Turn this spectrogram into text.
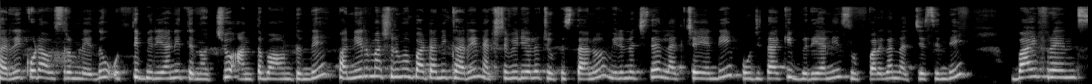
కర్రీ కూడా అవసరం లేదు. ఉత్తి బిర్యానీ తినొచ్చు అంత బాగుంటుంది. పన్నీర్ మష్రూమ్ బఠానీ కర్రీ నెక్స్ట్ వీడియోలో చూపిస్తాను. మీరు నచ్చితే లైక్ చేయండి. పూజితాకి బిర్యానీ సూపర్గా నచ్చేసింది. బాయ్ ఫ్రెండ్స్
